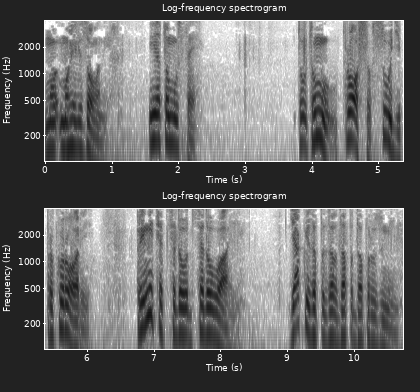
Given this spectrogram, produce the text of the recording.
мо- могилізованих. І на тому все. Тому прошу, судді, прокурори, прийміть це, до, це до уваги. Дякую за, за, за, за порозуміння.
